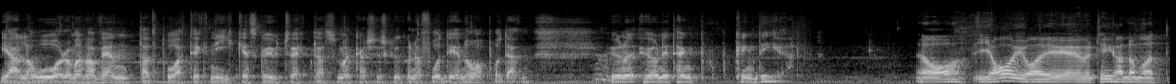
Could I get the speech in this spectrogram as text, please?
i alla år och man har väntat på att tekniken ska utvecklas så man kanske skulle kunna få DNA på den. Hur, hur har ni tänkt kring det? Ja, jag är övertygad om att,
